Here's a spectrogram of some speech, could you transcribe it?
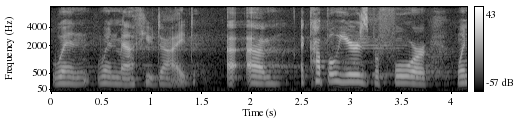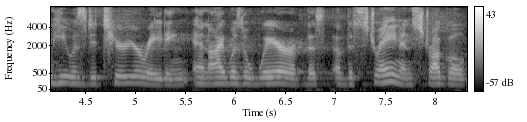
when, when Matthew died. Uh, um, a couple years before, when he was deteriorating, and I was aware of, this, of the strain and struggle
